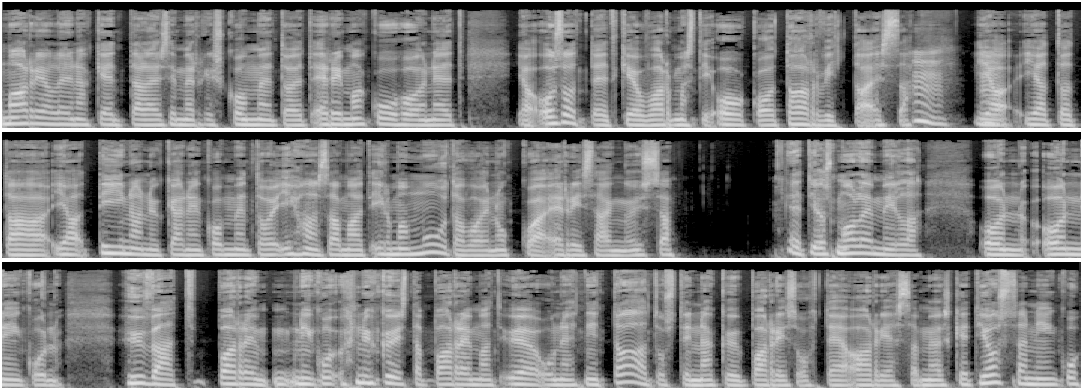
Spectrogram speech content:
Marja-Leena Kenttälä esimerkiksi kommentoi, että eri makuuhuoneet ja osoitteetkin on varmasti ok tarvittaessa. Mm, Ja, ja, tota, ja Tiina Nykänen kommentoi ihan sama, että ilman muuta voi nukkua eri sängyissä. Että jos molemmilla on, on niin kuin hyvät, parem, niin kuin nykyistä paremmat yöunet, niin taatusti näkyy parisuhteen arjessa myöskin. Että jos sä niin kuin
